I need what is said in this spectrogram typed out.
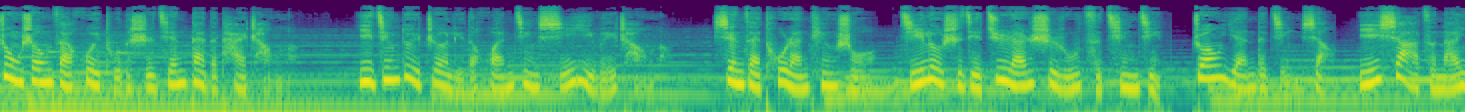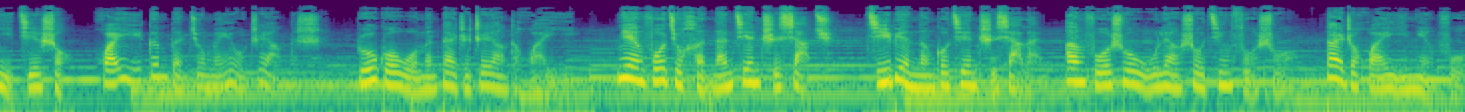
众生在秽土的时间待得太长了，已经对这里的环境习以为常了。现在突然听说极乐世界居然是如此清净庄严的景象，一下子难以接受，怀疑根本就没有这样的事。如果我们带着这样的怀疑念佛，就很难坚持下去。即便能够坚持下来，按《佛说无量寿经》所说，带着怀疑念佛。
